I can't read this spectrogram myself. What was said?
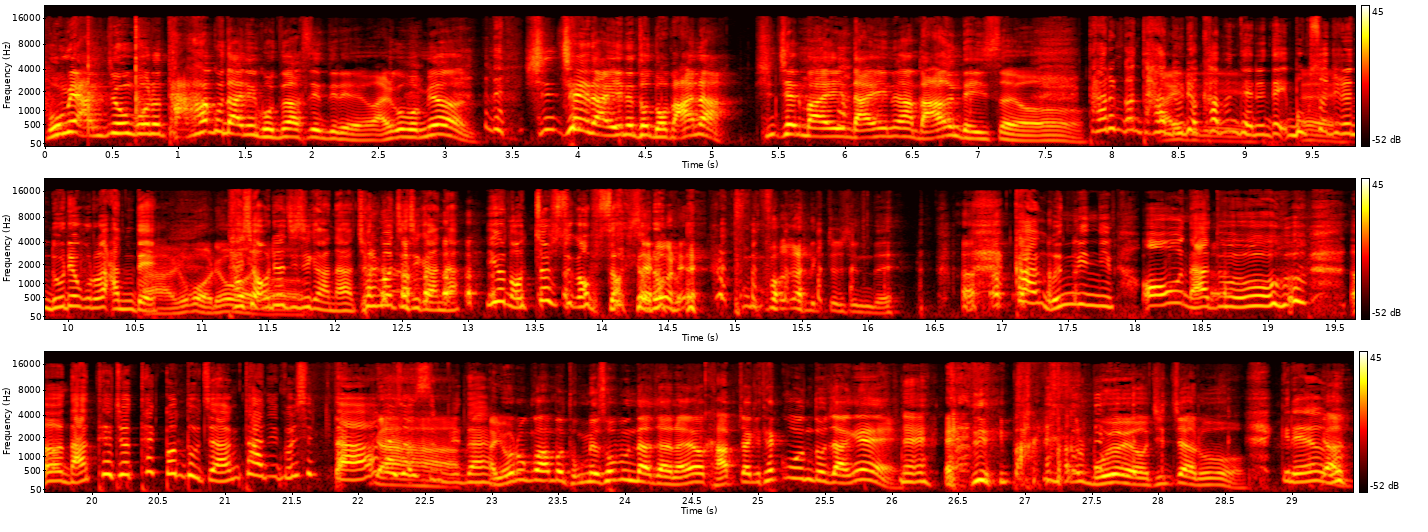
몸에 안 좋은 거는 다 하고 다니는 고등학생들이에요. 알고 보면 네. 신체 나이는 더, 더 많아. 신체 나이, 나이는 한 마흔 돼 있어요. 다른 건 다. 노력하면 되는데 목소리는 노력으로 안 돼. 아, 요거 어려워요. 다시 어려지지가 않아. 젊어지지가 않아. 이건 어쩔 수가 없어요. 세월의 풍파가 느껴진대. 강은미님, 어 나도 어, 나태주 태권도장 다니고 싶다 하셨습니다. 아, 요런 거 한번 동네 소문 나잖아요. 갑자기 태권도장에 네. 애들이 빠글빠글 모여요, 진짜로. 그래요. 야,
